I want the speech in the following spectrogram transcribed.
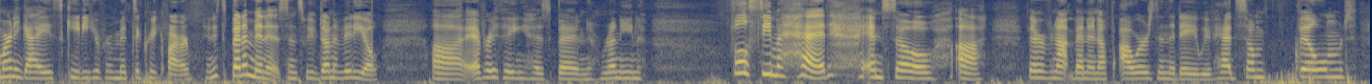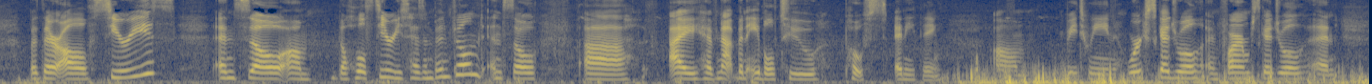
morning guys, Katie here from Mitza Creek Farm. And it's been a minute since we've done a video. Uh, everything has been running full steam ahead. And so uh, there have not been enough hours in the day. We've had some filmed but they're all series. And so um, the whole series hasn't been filmed. And so uh, I have not been able to post anything um, between work schedule and farm schedule and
